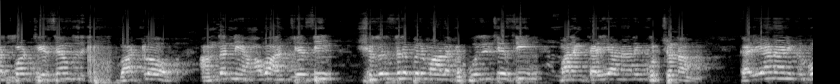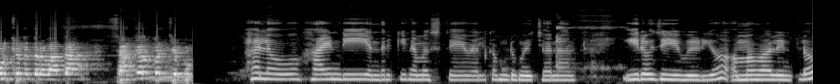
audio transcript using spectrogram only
ఏర్పాటు చేశాం. వాటిలో అందరినీ ఆవాహన చేసి సుదర్శన పెరుమాళ్ళకి పూజ చేసి మనం కళ్యాణానికి కూర్చున్నాం. కళ్యాణానికి కూర్చున్న తర్వాత సంకల్పం చెప్పు. హలో హాయ్ అండి. అందరికీ నమస్తే. Welcome to my channel. ఈరోజు ఈ వీడియో అమ్మవారి ఇంట్లో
